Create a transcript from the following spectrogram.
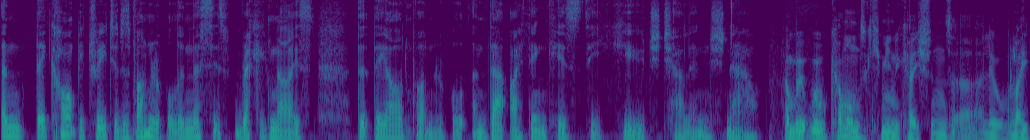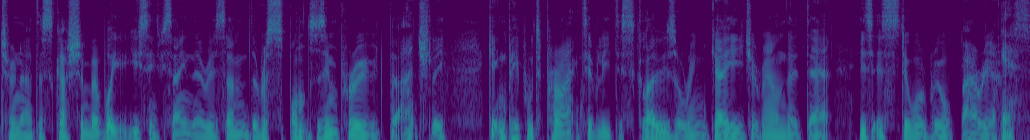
and they can't be treated as vulnerable unless it's recognised that they are vulnerable. And that, I think, is the huge challenge now. And we'll come on to communications a, little later in our discussion. But what you seem to be saying there is um, the response has improved, but actually getting people to proactively disclose or engage around their debt is, is still a real barrier. Yes.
